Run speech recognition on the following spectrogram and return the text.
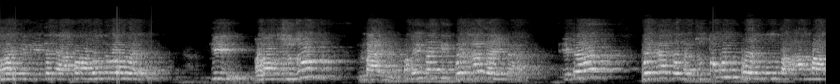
ভয় করি এটাকে আপনারা বলতে পারবেন? কি? বলার সুযোগ নাই। মানে এটা কি দেখা যায় না? এটা দেখা যায় না। যতক্ষণ পর্যন্ত আমার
